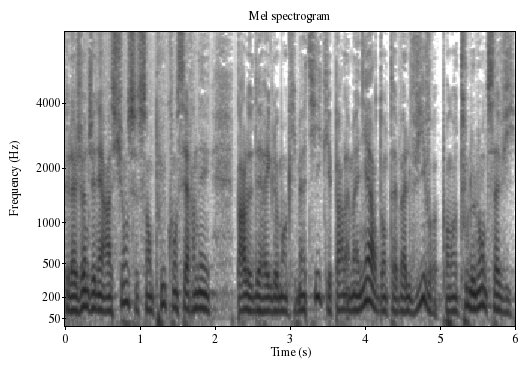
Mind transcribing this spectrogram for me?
que la jeune génération se sent plus concernée par le dérèglement climatique et par la manière dont elle va le vivre pendant tout le long de sa vie.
